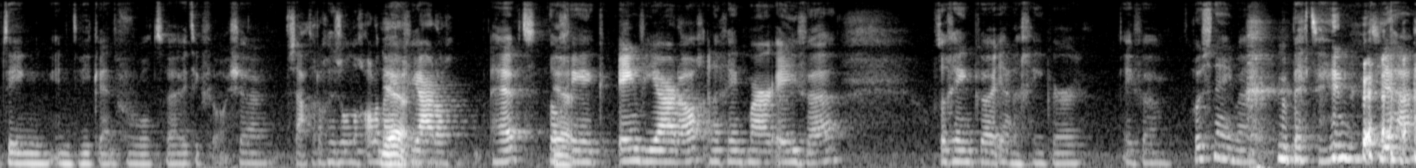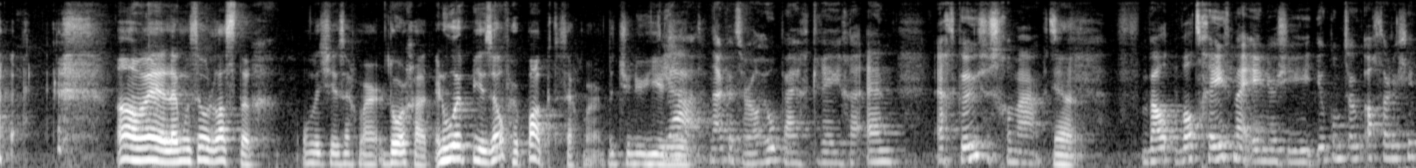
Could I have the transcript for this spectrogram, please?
ding in het weekend. Bijvoorbeeld, eh, weet ik veel, als je zaterdag en zondag allebei Ja. een verjaardag hebt, dan Ja. ging ik één verjaardag en dan ging ik maar even. Of dan ging ik, eh, ja, dan ging ik er even rust nemen, mijn bed in. ja. Oh man, lijkt me zo lastig. Omdat je zeg maar doorgaat. En hoe heb je jezelf herpakt, zeg maar, dat je nu hier ja, zit? nou, ik heb er wel hulp bij gekregen en echt keuzes gemaakt. Ja, Wel, wat geeft mij energie? Je komt er ook achter dat je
